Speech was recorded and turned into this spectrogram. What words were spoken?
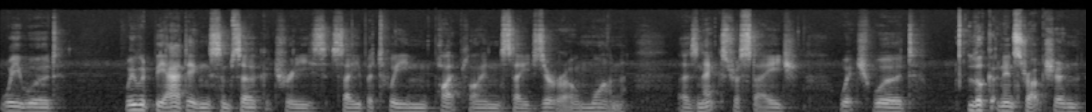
we would we would be adding some circuitries, say between pipeline stage zero and one, as an extra stage, which would look at an instruction,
